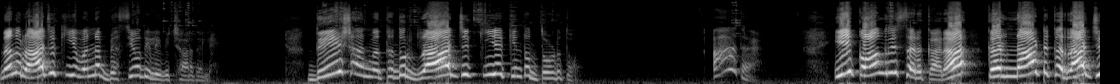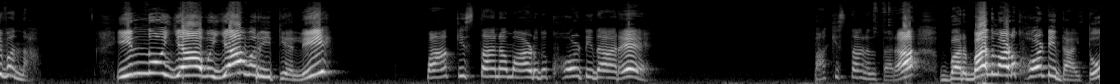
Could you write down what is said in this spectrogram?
ನಾನು ರಾಜಕೀಯವನ್ನ ಬೆಸೆಯೋದಿಲ್ಲ ಈ ವಿಚಾರದಲ್ಲಿ. ದೇಶ ಅನ್ನುವಂಥದ್ದು ರಾಜಕೀಯಕ್ಕಿಂತ ದೊಡ್ಡದು. ಆದರೆ ಈ ಕಾಂಗ್ರೆಸ್ ಸರ್ಕಾರ ಕರ್ನಾಟಕ ರಾಜ್ಯವನ್ನ ಇನ್ನು ಯಾವ ಯಾವ ರೀತಿಯಲ್ಲಿ ಪಾಕಿಸ್ತಾನ ಮಾಡೋದಕ್ಕೆ ಹೊರಟಿದ್ದಾರೆ? ಪಾಕಿಸ್ತಾನದ ತರ ಬರ್ಬಾದ್ ಮಾಡೋಕೆ ಹೊರಟಿದ್ದಾಯ್ತು.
